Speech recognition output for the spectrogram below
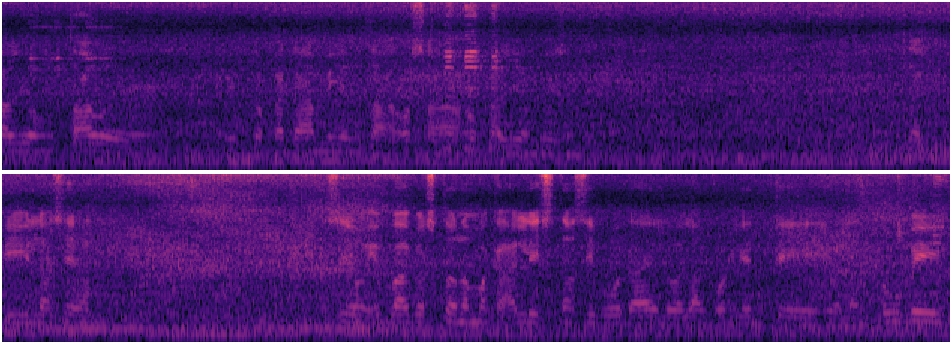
Hukalyong Tower. Ito kadami yung tao sa Hukalyong Rizal. Nagpila sila. Kasi yung iba gusto na makaalis ng Cebu dahil walang kuryente, walang tubig.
